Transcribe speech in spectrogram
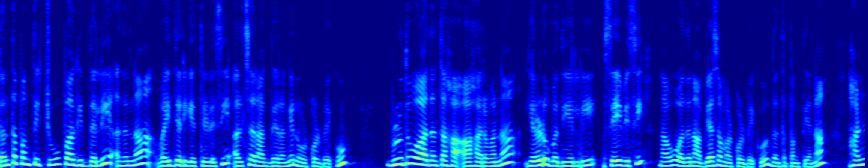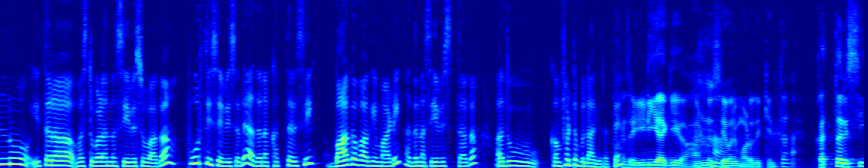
ದಂತಪಂಕ್ತಿ ಚೂಪಾಗಿದ್ದಲ್ಲಿ ಅದನ್ನು ವೈದ್ಯರಿಗೆ ತಿಳಿಸಿ ಅಲ್ಸರ್ ಆಗದೆ ಇರೋಂಗೆ ನೋಡ್ಕೊಳ್ಬೇಕು. ಮೃದುವಾದಂತಹ ಆಹಾರವನ್ನು ಎರಡು ಬದಿಯಲ್ಲಿ ಸೇವಿಸಿ ನಾವು ಅದನ್ನು ಅಭ್ಯಾಸ ಮಾಡ್ಕೊಳ್ಬೇಕು ದಂತಪಂಕ್ತಿಯನ್ನು. ಹಣ್ಣು ಇತರ ವಸ್ತುಗಳನ್ನು ಸೇವಿಸುವಾಗ ಪೂರ್ತಿ ಸೇವಿಸದೆ ಅದನ್ನು ಕತ್ತರಿಸಿ ಭಾಗವಾಗಿ ಮಾಡಿ ಅದನ್ನು ಸೇವಿಸಿದಾಗ ಅದು ಕಂಫರ್ಟಬಲ್ ಆಗಿರುತ್ತೆ. ಅಂದರೆ ಇಡಿಯಾಗಿ ಹಣ್ಣು ಸೇವನೆ ಮಾಡೋದಕ್ಕಿಂತ ಕತ್ತರಿಸಿ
